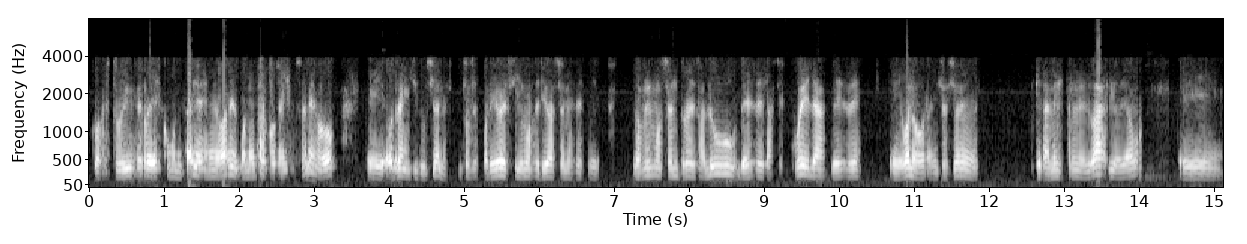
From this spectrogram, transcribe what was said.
construir redes comunitarias en el barrio con otras organizaciones o eh, otras instituciones. Entonces, por ello recibimos derivaciones desde los mismos centros de salud, desde las escuelas, desde, eh, bueno, organizaciones que también están en el barrio, digamos, eh,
